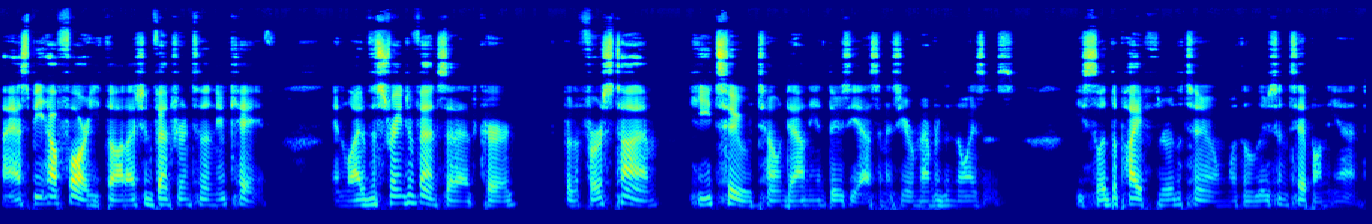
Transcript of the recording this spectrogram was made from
I asked B how far he thought I should venture into the new cave. In light of the strange events that had occurred, for the first time, he too toned down the enthusiasm as he remembered the noises. He slid the pipe through the tomb with a loosened tip on the end.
